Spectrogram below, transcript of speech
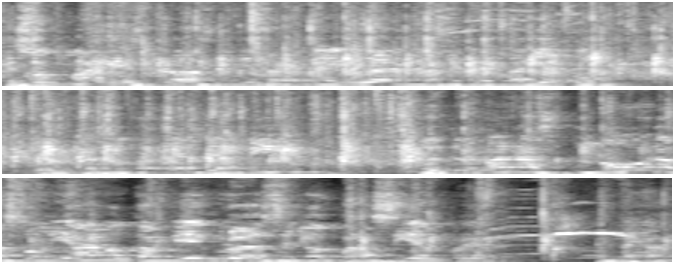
que son maestras, Elizabeth me ayudan en la secretaría con, personalmente a mí. Nuestra hermana Nora Soriano también, gloria al Señor para siempre. ¿Está acá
